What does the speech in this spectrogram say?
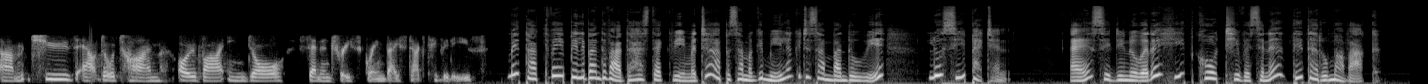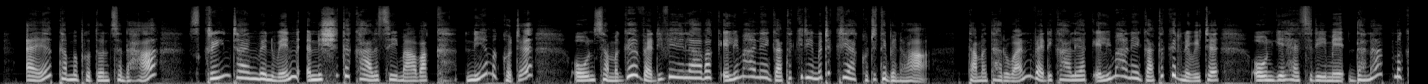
um, choose outdoor time over indoor sedentary screen-based activities. මේ තත්ත්වය පිළිබඳව අදහස් දැක්වීමට අප සමග මීළඟට සම්බන්ධ වූයේ ලුසී පැටන්. ඇය සිඩිනුවර හිත් කෝට්ටි වෙසෙන දෙදරු මවක්. ඇය තම පුතුන් සඳහා ස්ක්‍රීන් ටයිම් වෙනුවෙන් නිශ්ිත කාලසීමාවක් නියමකොට ඔවුන් සමඟ වැඩිවේලාවක් එලිමානය ගත කිරීමට ක්‍රියාකොට තිබෙනවා. තම තරුවන් වැඩි කාලයක් එලිමානය ගත කරන විට ඔවුන්ගේ හැසිරීමේ ධනාත්මක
